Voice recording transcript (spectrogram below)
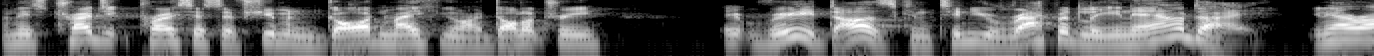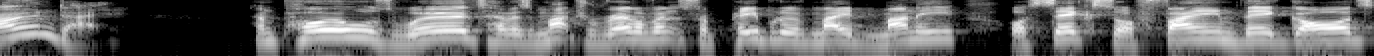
And this tragic process of human God making or idolatry, it really does continue rapidly in our day, in our own day. And Paul's words have as much relevance for people who have made money or sex or fame their gods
